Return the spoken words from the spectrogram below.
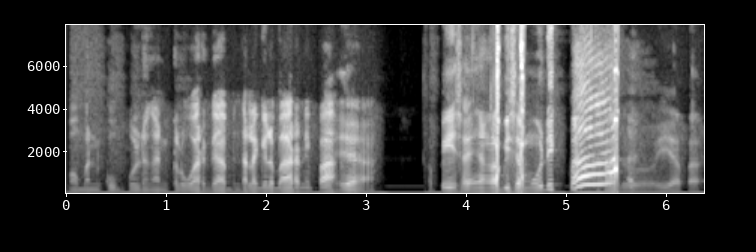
momen kumpul dengan keluarga bentar lagi lebaran nih pak Ya Tapi sayangnya nggak bisa mudik pak Aduh, iya, Pak.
